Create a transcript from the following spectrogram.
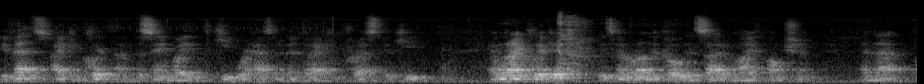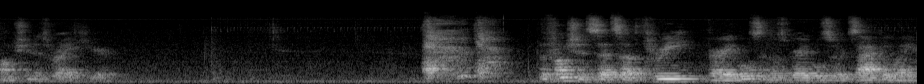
events. I can click them the same way that the keyboard has an event that I can press the key. And when I click it, it's going to run the code inside of my function, and that function is right here. Function sets up three variables, and those variables are exactly like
